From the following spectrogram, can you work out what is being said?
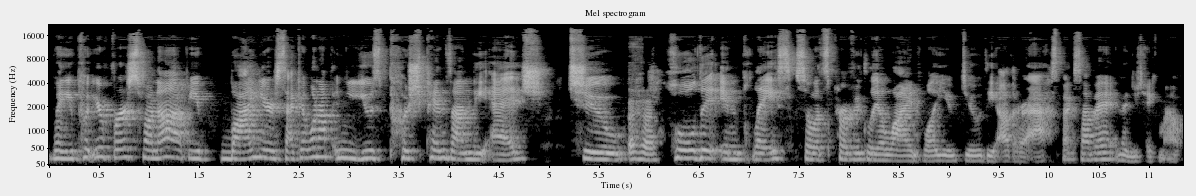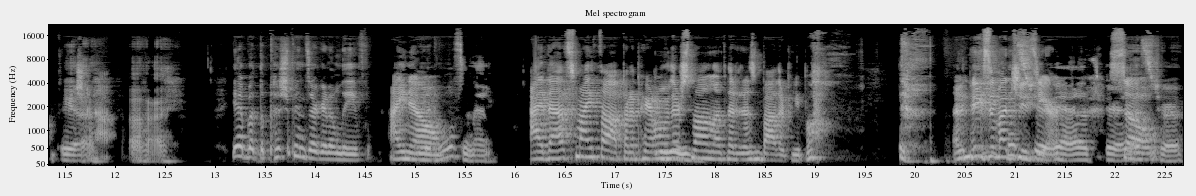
when you put your first one up, you line your second one up and you use push pins on the edge to uh-huh. hold it in place so it's perfectly aligned while you do the other aspects of it and then you take them out and push Yeah. it up. Uh-huh. Yeah, but the push pins are going to leave I know. holes in it. I that's my thought, but apparently they're Mm. small enough that it doesn't bother people. and it makes it much That's true. easier. Yeah, that's true. So- that's true.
